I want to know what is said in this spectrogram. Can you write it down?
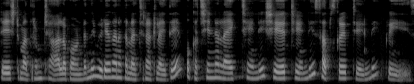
టేస్ట్ మాత్రం చాలా బాగుంటుంది. వీడియో కనుక నచ్చినట్లయితే ఒక చిన్న లైక్ చేయండి షేర్ చేయండి సబ్స్క్రైబ్ చేయండి ప్లీజ్.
